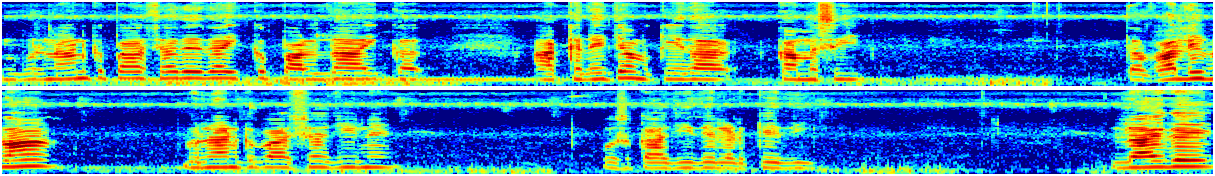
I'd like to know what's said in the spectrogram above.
ਗੁਰੂ ਨਾਨਕ ਪਾਤਸ਼ਾਹ ਦੇ ਦਾ ਇੱਕ ਪਲ ਦਾ, ਇੱਕ ਅੱਖ ਦੇ ਝਮਕੇ ਦਾ ਕੰਮ ਸੀ। ਤਾਂ ਫਾਲੀ ਬਾਂਹ ਗੁਰੂ ਨਾਨਕ ਪਾਤਸ਼ਾਹ ਜੀ ਨੇ ਉਸ ਕਾਜੀ ਦੇ ਲੜਕੇ ਦੀ ਲਾਏ ਗਏ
